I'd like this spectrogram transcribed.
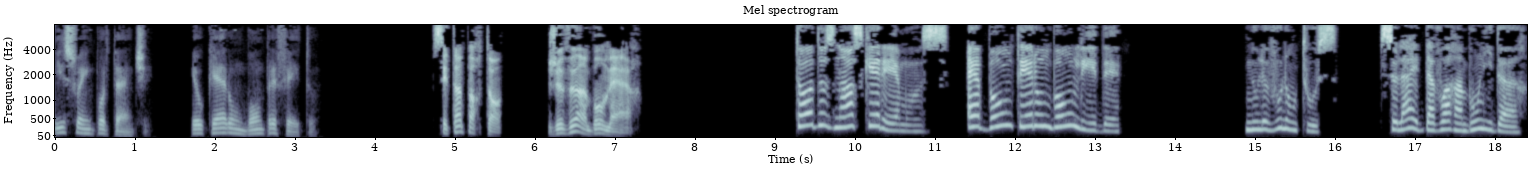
Isso é importante. Eu quero um bom prefeito. C'est important. Je veux un bon maire. Todos nós queremos. É bom ter um bom líder. Nous le voulons tous. Cela aide d'avoir un bon leader.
